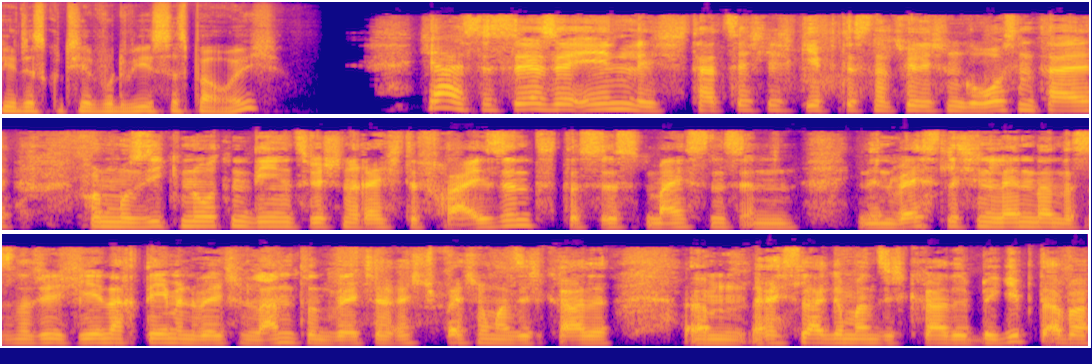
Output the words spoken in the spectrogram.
viel diskutiert wurde. Wie ist das bei euch? Ja, es ist sehr, sehr ähnlich. Tatsächlich gibt es natürlich einen großen Teil von Musiknoten, die inzwischen rechtefrei sind. Das ist meistens in, in den westlichen Ländern. Das ist natürlich je nachdem, in welchem Land und welcher Rechtsprechung man sich gerade, ähm, Rechtslage man sich gerade begibt. Aber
